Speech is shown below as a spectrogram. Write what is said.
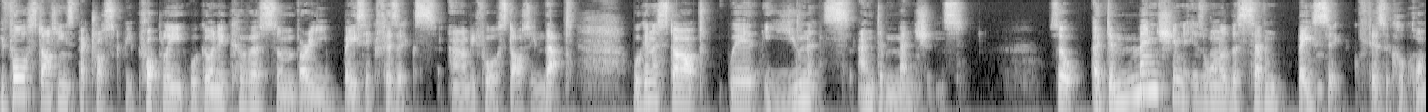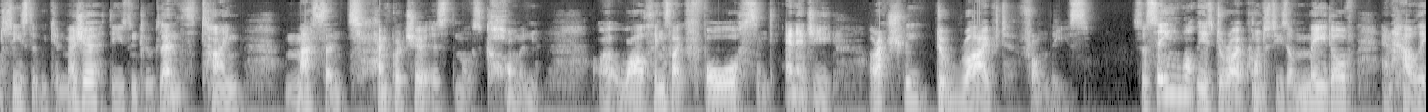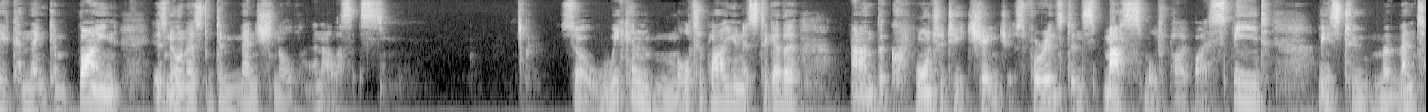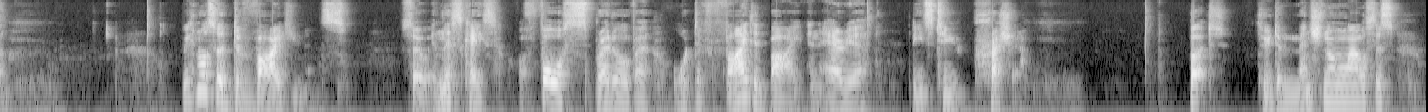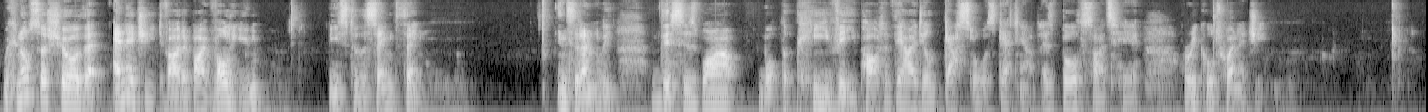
Before starting spectroscopy properly, we're going to cover some very basic physics. And before starting that, we're going to start with units and dimensions. So a dimension is one of the seven basic physical quantities that we can measure. These include length, time, mass and temperature is the most common, uh, while things like force and energy are actually derived from these. So seeing what these derived quantities are made of and how they can then combine is known as dimensional analysis. So we can multiply units together and the quantity changes. For instance, mass multiplied by speed leads to momentum. We can also divide units. So in this case, a force spread over or divided by an area leads to pressure. But through dimensional analysis, we can also show that energy divided by volume leads to the same thing. Incidentally, this is why what the PV part of the ideal gas law is getting at, as both sides here are equal to energy.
